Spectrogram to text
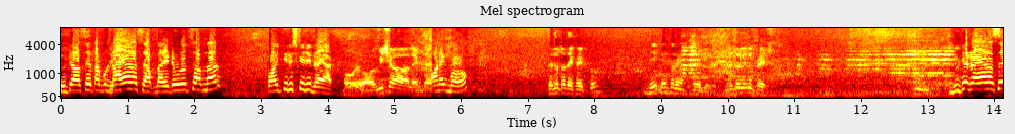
দুইটা আছে তারপর ড্রায়ার আছে আপনার। এটা হচ্ছে আপনার পঁয়ত্রিশ কেজি ড্রায়ার ওরে বাবা বিশাল একটা। অনেক বড়। ভেতরটা দেখাই একটু। জি ভেতরে। ভেতর কিন্তু ফ্রেশ দুইটা ড্রায়ার আছে।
